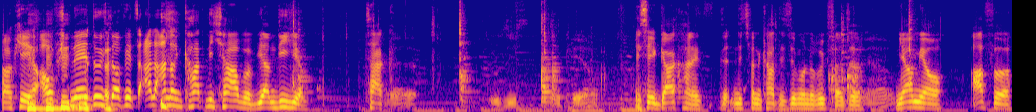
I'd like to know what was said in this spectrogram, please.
Okay, auf Schnelldurchlauf jetzt alle anderen Karten, die ich habe. Wir haben die hier. Zack. Äh, du siehst, okay, ja. Ich sehe gar keine, nichts von den Karten, ich sehe immer eine Rückseite. Miau, miau. Affe.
